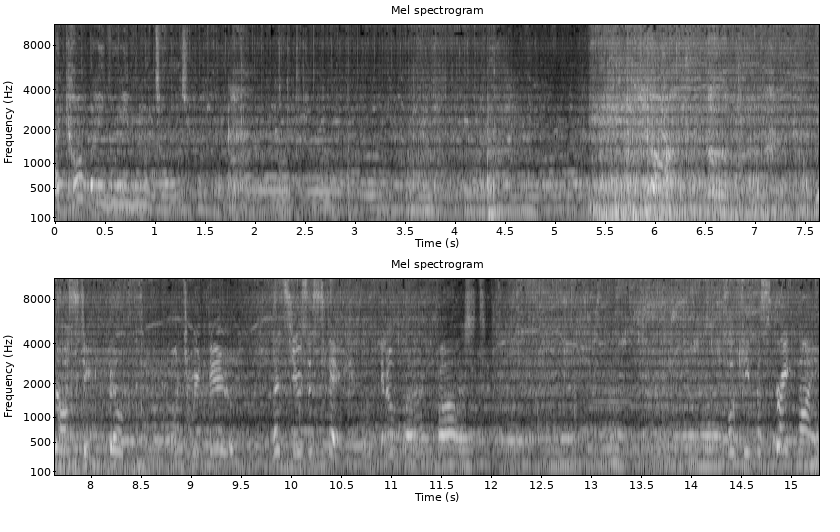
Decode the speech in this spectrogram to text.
I can't believe you're leaving the torch behind. Nasty filth. What do we do? Let's use a stick. It'll burn fast. We'll keep a straight line.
